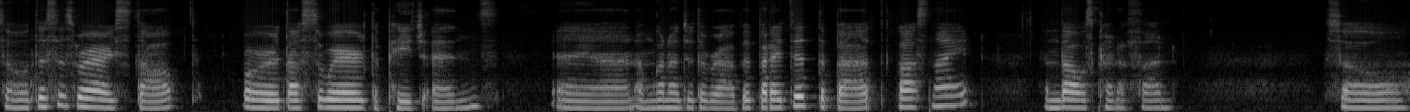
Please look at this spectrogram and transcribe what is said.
So this is where I stopped or that's where the page ends and I'm gonna do the rabbit but I did the bat last night and that was kind of fun. So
